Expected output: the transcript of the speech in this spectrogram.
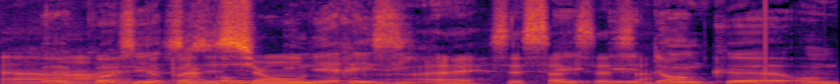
un- euh, une considère ça comme opposition. une hérésie. Ouais, c'est ça, et, c'est et ça. donc, on,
